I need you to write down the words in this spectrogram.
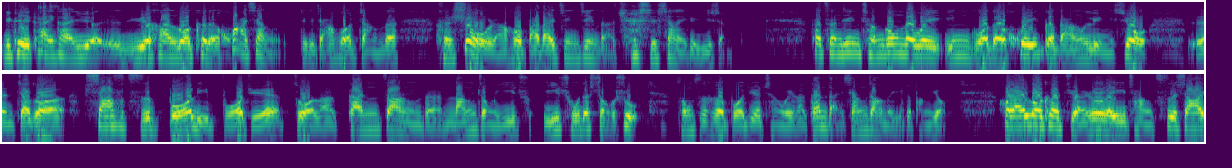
你可以看一看约约翰洛克的画像，这个家伙长得很瘦，然后白白净净的，确实像一个医生。他曾经成功的为英国的辉格党领袖，嗯，叫做沙夫茨伯里伯爵做了肝脏的囊肿移除移除的手术，从此和伯爵成为了肝胆相照的一个朋友。后来，洛克卷入了一场刺杀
